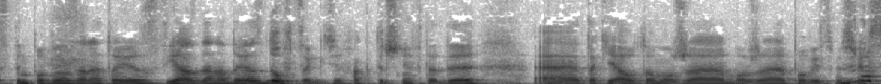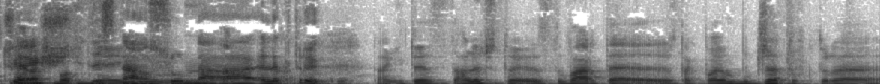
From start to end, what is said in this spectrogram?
z tym powiązany, to jest jazda na dojazdówce, gdzie faktycznie wtedy e, takie auto może, może powiedzmy się no, wspierać mocniej. dystansu na na tak, elektryku. Tak, tak, i to jest, ale czy to jest warte, że tak powiem, budżetów, które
